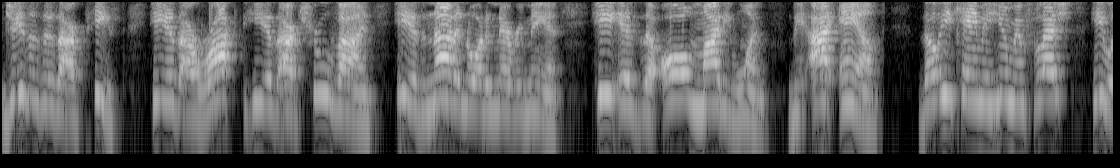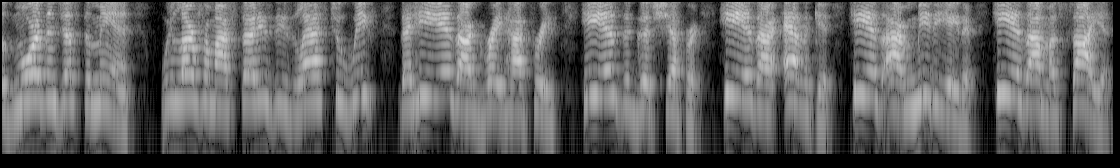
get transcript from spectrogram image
Jesus is our peace. He is our rock. He is our true vine. He is not an ordinary man. He is the Almighty One, the I am. Though he came in human flesh, he was more than just a man. We learned from our studies these last two weeks that he is our great high priest. He is the good shepherd. He is our advocate. He is our mediator. He is our Messiah.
